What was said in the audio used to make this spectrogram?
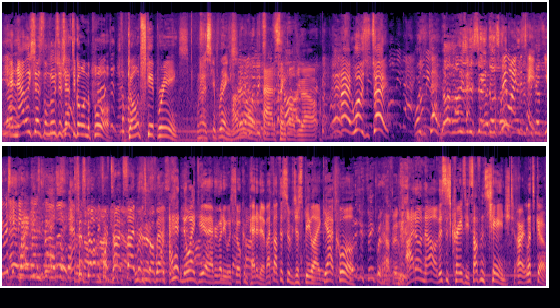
And Natalie says the losers have to go in the pool. Don't skip rings. When I skip rings. Addison called you out. Hey, where's the tape? What's the tape? No, the reason to say go Rewind the tape. You were skipping. Let's just go before Todd sideburns go back. I had no idea everybody was so competitive. I thought this would just be like, yeah, cool. What did you think would happen? I don't know. This is crazy. Something's changed. All right, let's go.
